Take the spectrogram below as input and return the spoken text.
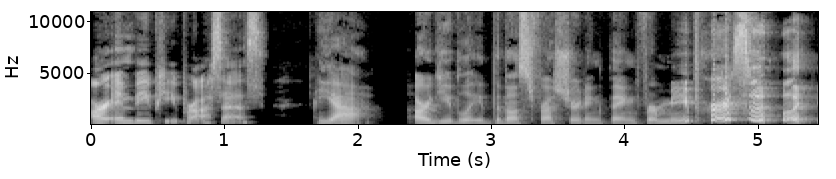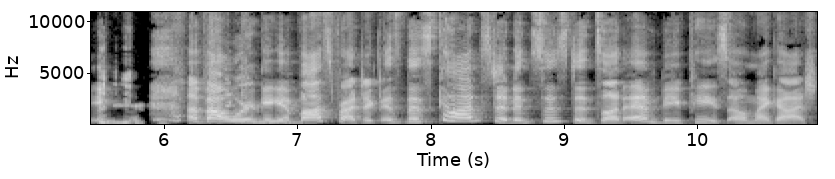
our MVP process. Yeah, arguably the most frustrating thing for me personally about working at Boss Project is this constant insistence on MVPs. Oh my gosh.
